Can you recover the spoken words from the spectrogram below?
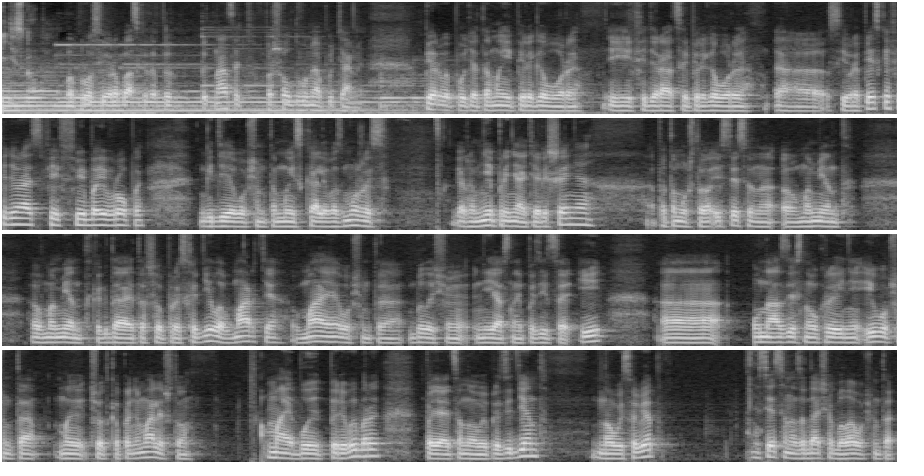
Витископ. Вопрос Евробаскета 15 пошел двумя путями. Первый путь – это мои переговоры и федерации, переговоры э, с Европейской Федерацией ФИБА Европы, где, в общем-то, мы искали возможность, скажем, не принятия решения, потому что, естественно, в момент, в момент, когда это все происходило, в марте, в мае, в общем-то, была еще неясная позиция и э, у нас здесь на Украине, и, в общем-то, мы четко понимали, что в мае будут перевыборы, появится новый президент, новый совет. Естественно, задача была, в общем-то,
